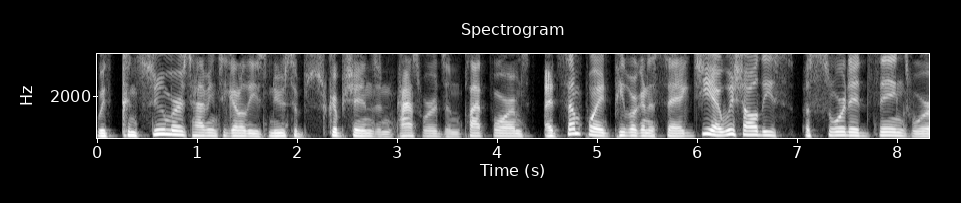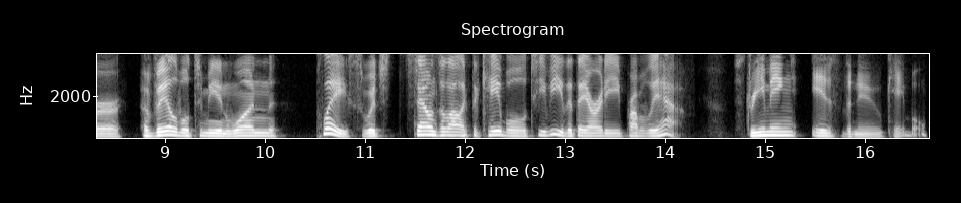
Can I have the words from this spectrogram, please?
with consumers having to get all these new subscriptions and passwords and platforms, at some point, people are going to say, gee, I wish all these assorted things were available to me in one place, which sounds a lot like the cable TV that they already probably have. Streaming is the new cable.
